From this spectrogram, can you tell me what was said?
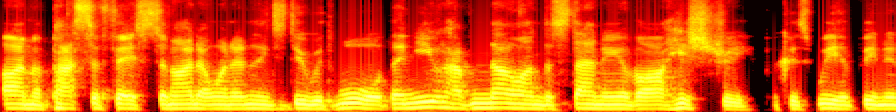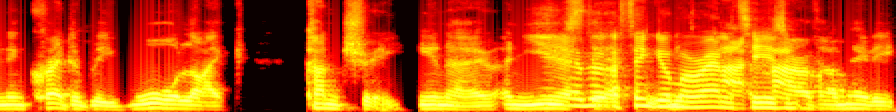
I'm a pacifist and I don't want anything to do with war, then you have no understanding of our history because we have been an incredibly warlike country, you know, and used yeah, but I think your morality isn't maybe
